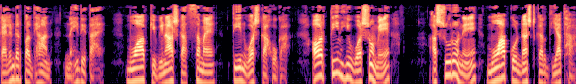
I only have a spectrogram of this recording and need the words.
कैलेंडर पर ध्यान नहीं देता है। मुआब के विनाश का समय तीन वर्ष का होगा, और तीन ही वर्षों में अशूरों ने मुआब को नष्ट कर दिया था।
